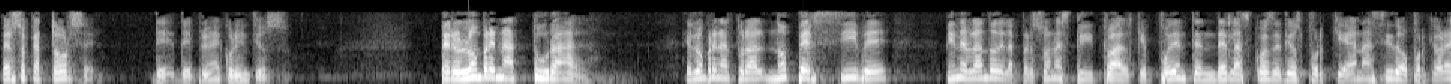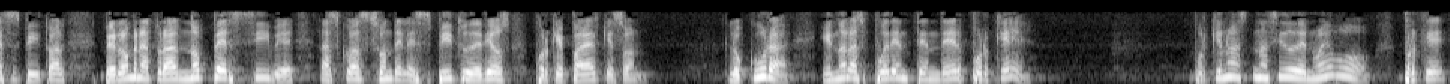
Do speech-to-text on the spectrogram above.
verso 14 de, de 1 Corintios. Pero el hombre natural, el hombre natural no percibe Viene hablando de la persona espiritual que puede entender las cosas de Dios porque ha nacido, porque ahora es espiritual. Pero el hombre natural no percibe las cosas que son del Espíritu de Dios porque para él que son locura y no las puede entender. ¿Por qué? Porque no has nacido de nuevo. Porque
